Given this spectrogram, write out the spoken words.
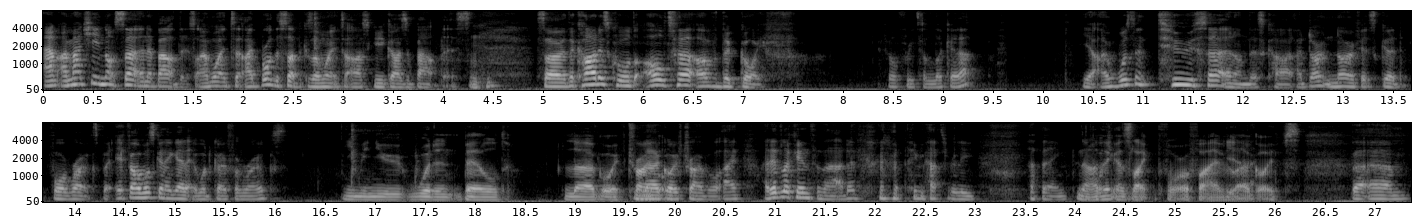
and I'm actually not certain about this. I wanted to. I brought this up because I wanted to ask you guys about this. Mhm. So the card is called Altar of the Goyf. Feel free to look it up. Yeah, I wasn't too certain on this card. I don't know if it's good for rogues, but if I was gonna get it, it would go for rogues. You mean you wouldn't build Lhurgoyf Tribal? Lhurgoyf Tribal. I, I did look into that. I don't think that's really a thing. No, I think there's like four or five Yeah. Lhurgoyfs. But um,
